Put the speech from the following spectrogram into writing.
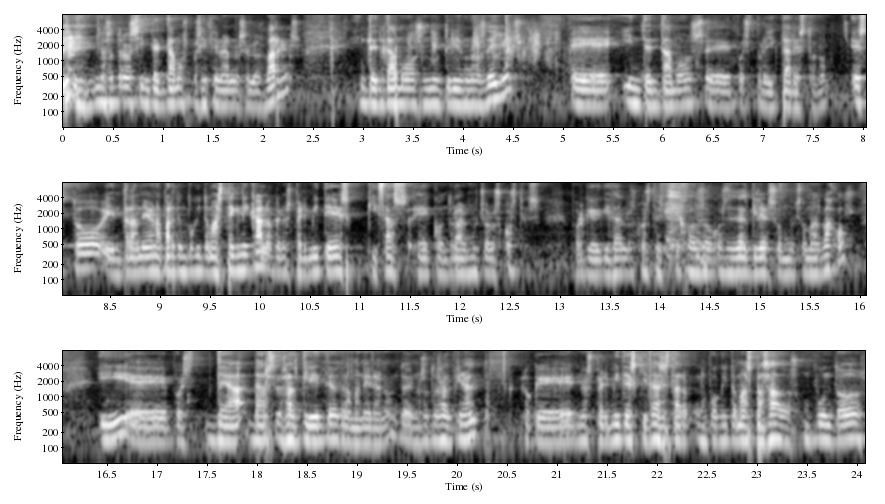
Nosotros intentamos posicionarnos en los barrios, intentamos nutrirnos de ellos, eh, intentamos eh, pues proyectar esto. ¿no? Esto, entrando ya en una parte un poquito más técnica, lo que nos permite es quizás eh, controlar mucho los costes porque quizás los costes fijos o costes de alquiler son mucho más bajos y eh, pues dárselos al cliente de otra manera. ¿no? Entonces nosotros al final lo que nos permite es quizás estar un poquito más pasados, un punto dos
